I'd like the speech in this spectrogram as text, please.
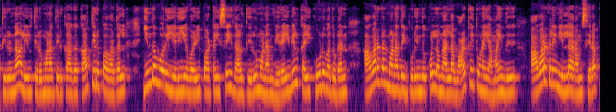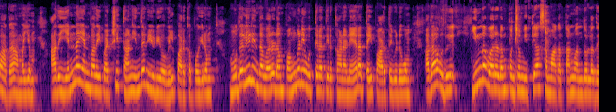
திருநாளில் திருமணத்திற்காக காத்திருப்பவர்கள் இந்த ஒரு எளிய வழிபாட்டை செய்தால் திருமணம் விரைவில் கைகூடுவதுடன் அவர்கள் மனதை புரிந்து கொள்ளும் நல்ல வாழ்க்கை துணை அமைந்து அவர்களின் இல்லறம் சிறப்பாக அமையும். அது என்ன என்பதை பற்றி தான் இந்த வீடியோவில் பார்க்க போகிறோம். முதலில் இந்த வருடம் பங்குனி உத்திரத்திற்கான நேரத்தை பார்த்து விடுவோம். அதாவது இந்த வருடம் கொஞ்சம் வித்தியாசமாகத்தான் வந்துள்ளது.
